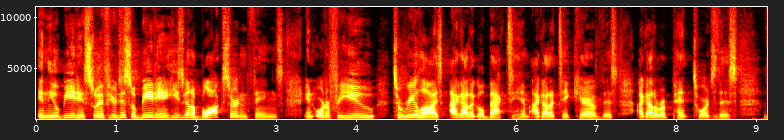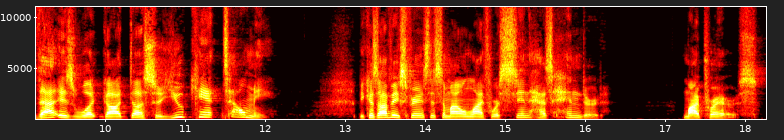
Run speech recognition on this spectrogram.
in the obedience. So if you're disobedient, he's going to block certain things in order for you to realize, I got to go back to him. I got to take care of this. I got to repent towards this. That is what God does. So you can't tell me because I've experienced this in my own life where sin has hindered my prayers.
